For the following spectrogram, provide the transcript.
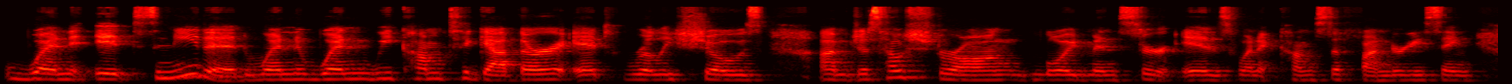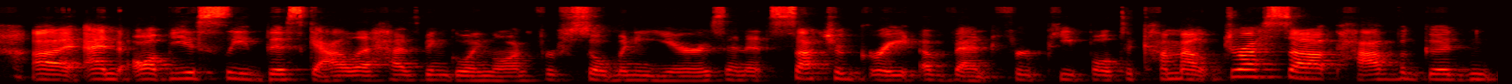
when it's needed. When when we come together it really shows um, just how strong lloydminster is when it comes to fundraising. Uh, and obviously this gala has been going on for so many years and it's such a great event for people to come out dress up have a good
